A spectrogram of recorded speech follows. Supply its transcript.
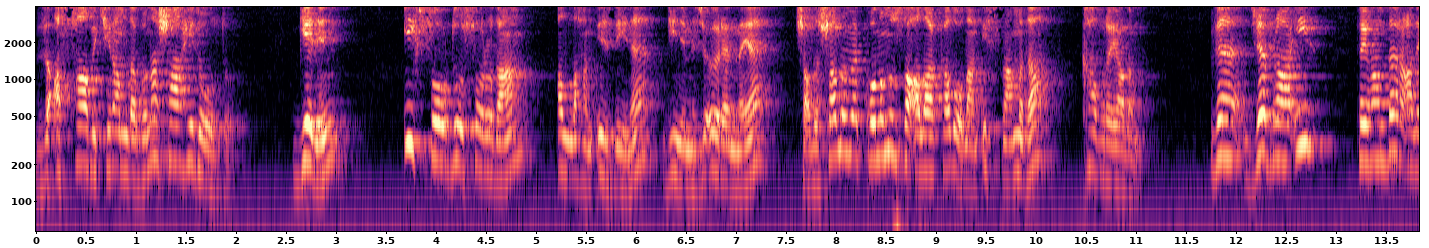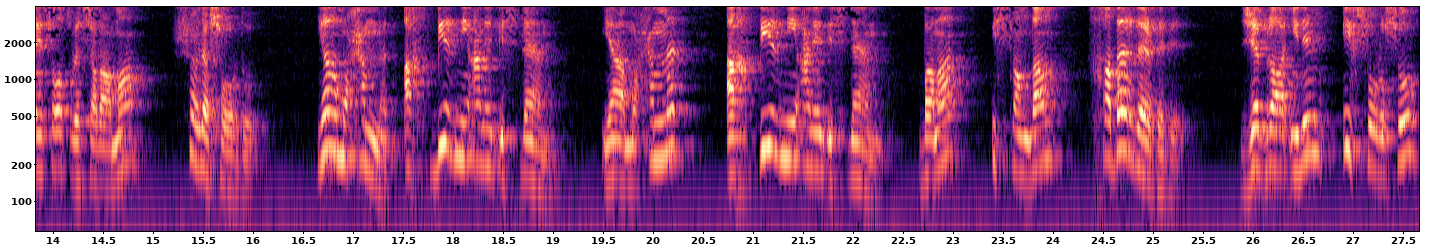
Ve ashab-ı kiram da buna şahit oldu. Gelin ilk sorduğu sorudan Allah'ın izniyle dinimizi öğrenmeye çalışalım ve konumuzla alakalı olan İslam'ı da kavrayalım. Ve Cebrail Peygamber aleyhissalatü vesselama şöyle sordu. Ya Muhammed ahbirni anil İslam. Ya Muhammed ahbirni anil İslam. Bana İslam'dan haber ver dedi. Cebrail'in ilk sorusu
